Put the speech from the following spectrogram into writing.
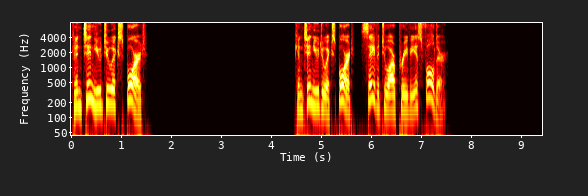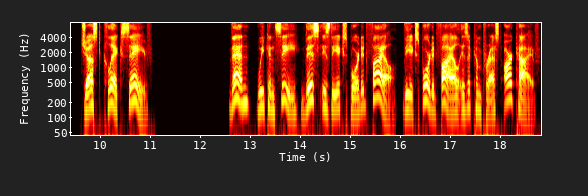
Continue to export. Continue to export, save it to our previous folder. Just click Save. Then, we can see this is the exported file. The exported file is a compressed archive.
